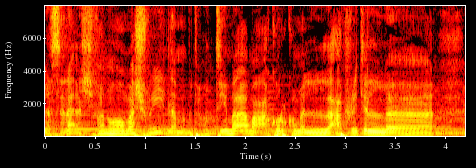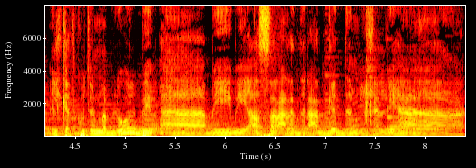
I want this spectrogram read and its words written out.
بس لأ الشوفان وهو مشوي لما بتحطيه بقى مع كركم العفريت الكتكوت المبلول بيبقى بي بيأثر على الدراعات جدا بيخليها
